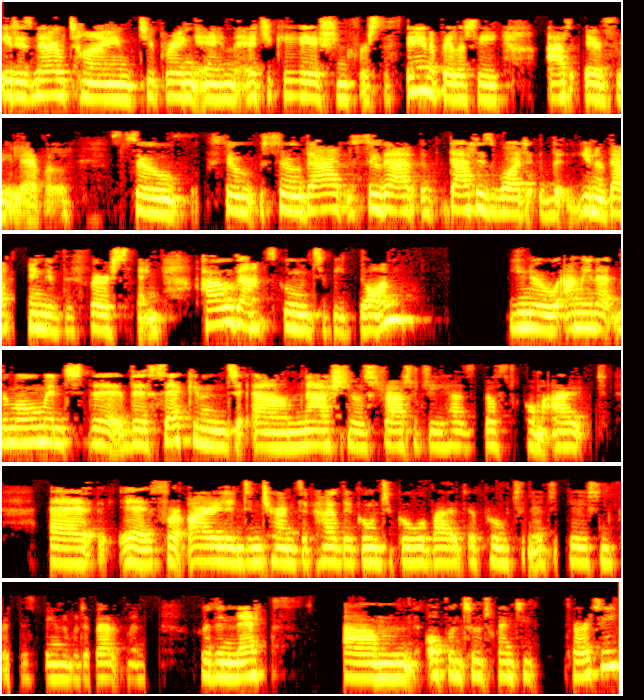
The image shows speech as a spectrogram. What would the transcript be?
it is now time to bring in education for sustainability at every level. So, so, so that, so that, that is what, you know, that's kind of the first thing. How that's going to be done, you know, I mean, at the moment, the, the second um, national strategy has just come out uh, uh, for Ireland in terms of how they're going to go about approaching education for sustainable development for the next um, up until 2030.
